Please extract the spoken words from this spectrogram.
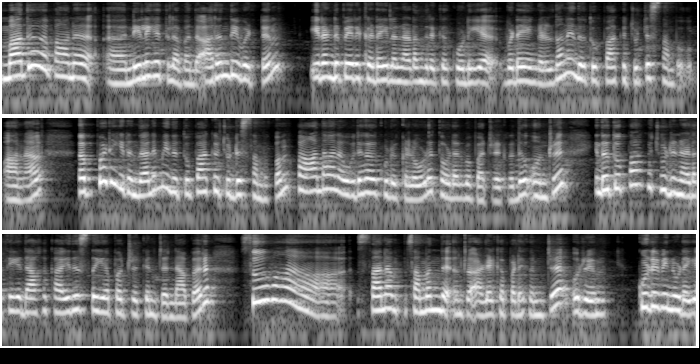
மதுபான நிலையத்தில் வந்து அருந்திவிட்டு இரண்டு பேருக்கு இடையில நடந்திருக்கக்கூடிய விடயங்கள் தான் இந்த துப்பாக்கி சுட்டு சம்பவம். ஆனால் எப்படி இருந்தாலும் இந்த துப்பாக்கி சுட்டு சம்பவம் பாதாள உதக குழுக்களோடு தொடர்பு பட்டிருக்கிறது. ஒன்று இந்த துப்பாக்கி சூடு நடத்தியதாக கைது செய்யப்பட்டிருக்கின்ற நபர் சுவா சனம் சமந்த என்று அழைக்கப்படுகின்ற ஒரு குழுவினுடைய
